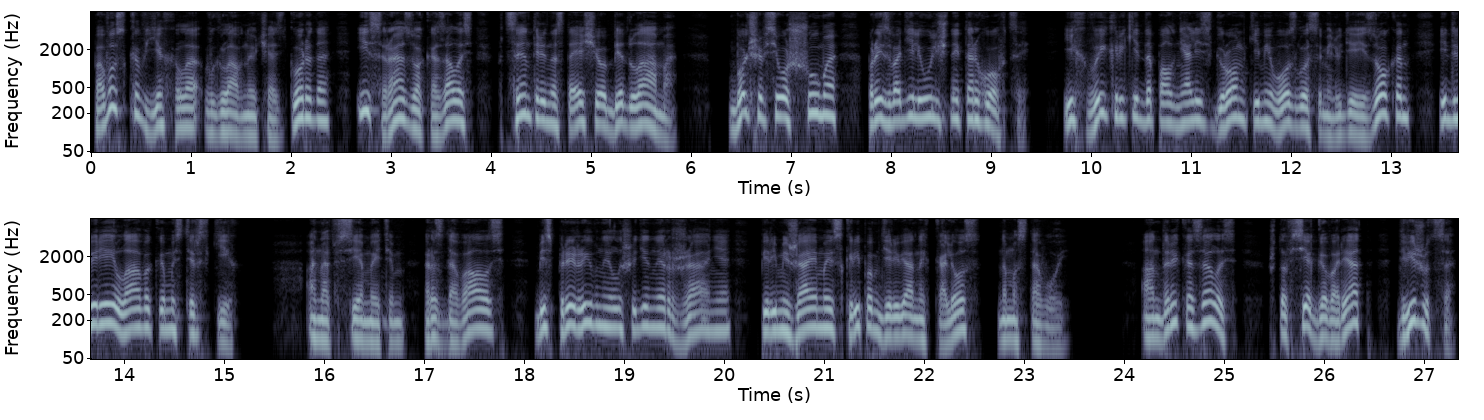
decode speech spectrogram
Повозка въехала в главную часть города и сразу оказалась в центре настоящего бедлама. Больше всего шума производили уличные торговцы. Их выкрики дополнялись громкими возгласами людей из окон и дверей лавок и мастерских. А над всем этим раздавалось беспрерывное лошадиное ржание, перемежаемое скрипом деревянных колес на мостовой. Андре казалось, что все говорят, движутся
